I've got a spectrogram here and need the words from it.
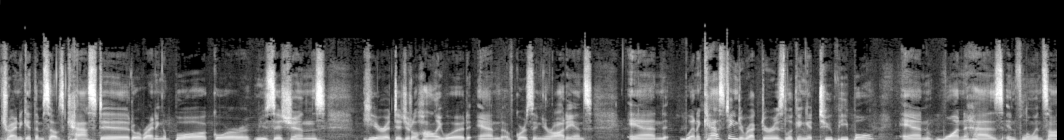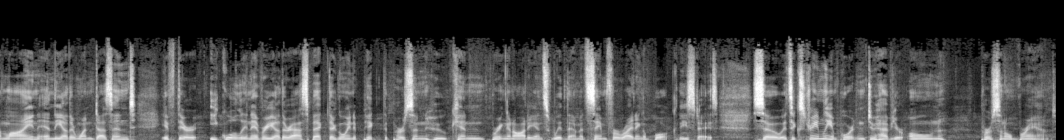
trying to get themselves casted or writing a book or musicians here at Digital Hollywood and, of course, in your audience. And when a casting director is looking at two people and one has influence online and the other one doesn't, if they're equal in every other aspect, they're going to pick the person who can bring an audience with them. It's same for writing a book these days. So it's extremely important to have your own personal brand.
